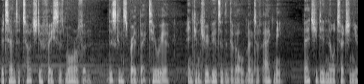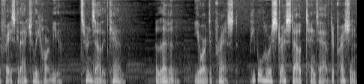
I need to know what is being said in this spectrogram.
they tend to touch their faces more often. This can spread bacteria and contribute to the development of acne. Bet you didn't know touching your face could actually harm you. Turns out it can. 11. You are depressed. People who are stressed out tend to have depression.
